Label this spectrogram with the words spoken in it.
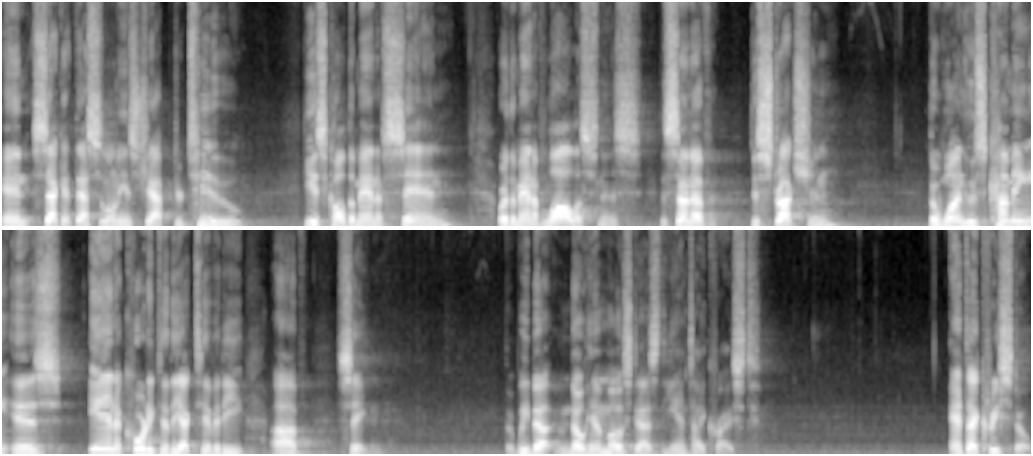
In 2 Thessalonians chapter 2, he is called the man of sin, or the man of lawlessness, the son of destruction the one whose coming is in according to the activity of Satan. But we know him most as the Antichrist. Antichristo,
